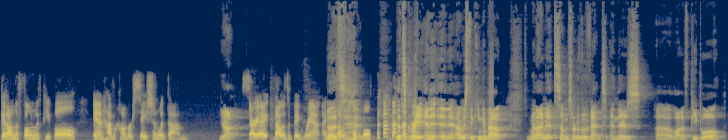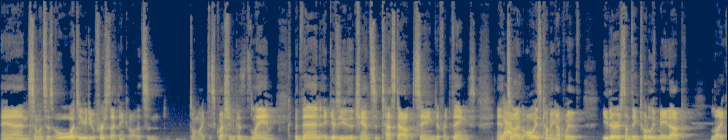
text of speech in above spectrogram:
Get on the phone with people and have a conversation with them. Yeah. Sorry, I, that was a big rant. I no, hope that was helpful. that's great. And, it, and I was thinking about when I'm at some sort of event and there's a lot of people and someone says, "Oh, well, what do you do?" First, I think, "Oh, that's an, don't like this question because it's lame." But then it gives you the chance to test out saying different things. And yes. so I've always coming up with either something totally made up, like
